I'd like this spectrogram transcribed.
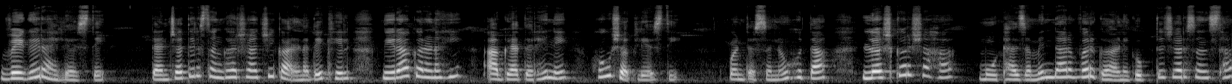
वेगळे राहिले असते. त्यांच्यातील संघर्षाची कारणं देखील निराकरणही आगळ्या तऱ्हेने होऊ शकली असती. पण तसं न होता लष्करशहा मोठा जमीनदार वर्ग आणि गुप्तचर संस्था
